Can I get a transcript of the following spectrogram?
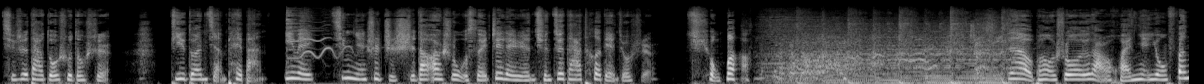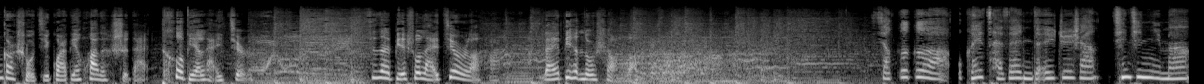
其实大多数都是。低端减配版，因为青年是指十到二十五岁这类人群，最大特点就是穷啊。现在有朋友说有点怀念用翻盖手机挂电话的时代，特别来劲儿。现在别说来劲儿了哈，来电都少了。小哥哥，我可以踩在你的 AJ 上亲亲你吗？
